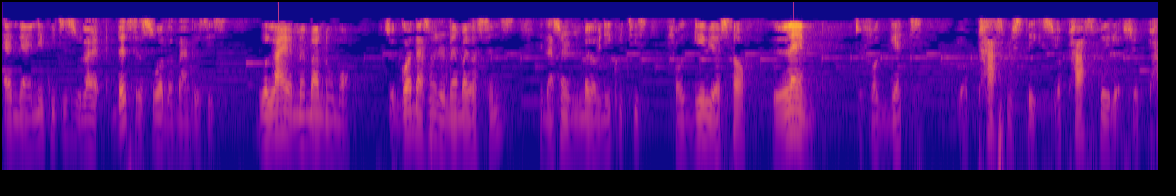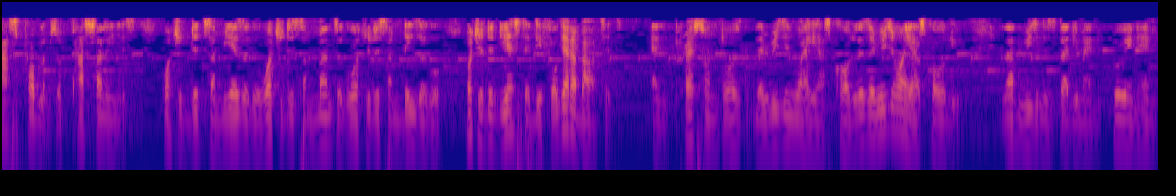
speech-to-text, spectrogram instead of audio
and their iniquities will I. This is what the Bible says. Will I remember no more? So God does not remember your sins. He does not remember your iniquities. Forgive yourself. Learn to forget your past mistakes, your past failures, your past problems, your past challenges, what you did some years ago, what you did some months ago, what you did some days ago, what you did yesterday. Forget about it and press on towards the reason why He has called. There's a reason why He has called you. And that reason is that you might grow in Him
